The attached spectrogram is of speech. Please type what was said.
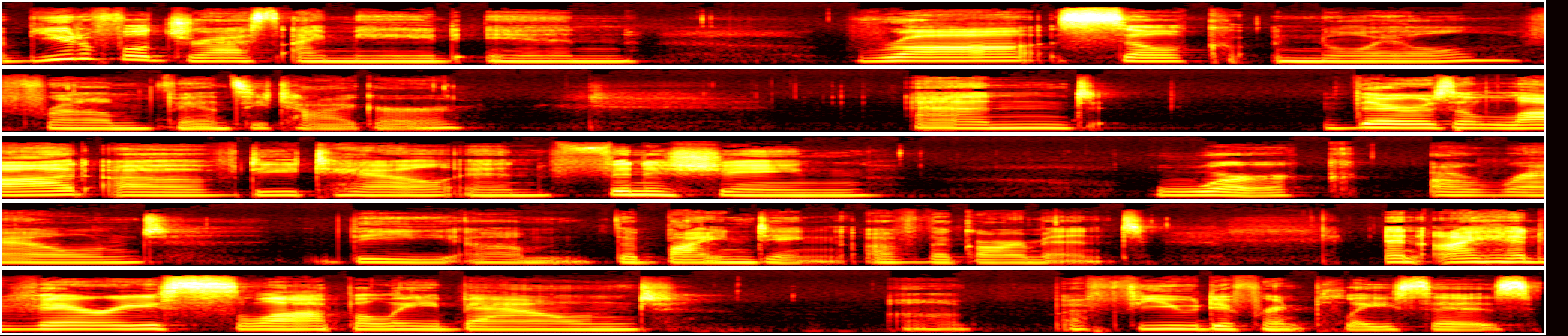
a beautiful dress I made in raw silk noil from Fancy Tiger. And there's a lot of detail and finishing work around the um, the binding of the garment, and I had very sloppily bound uh, a few different places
